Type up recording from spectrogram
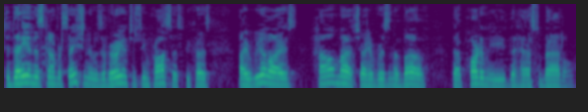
today in this conversation, it was a very interesting process because I realized how much I have risen above that part of me that has to battle,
